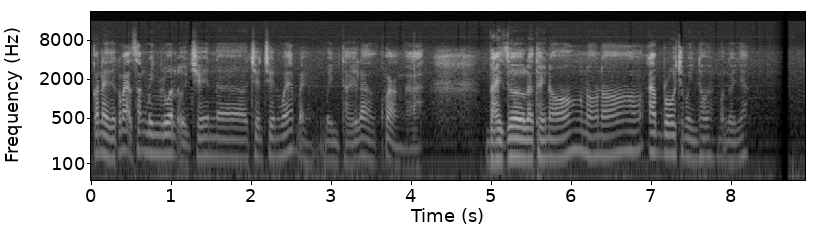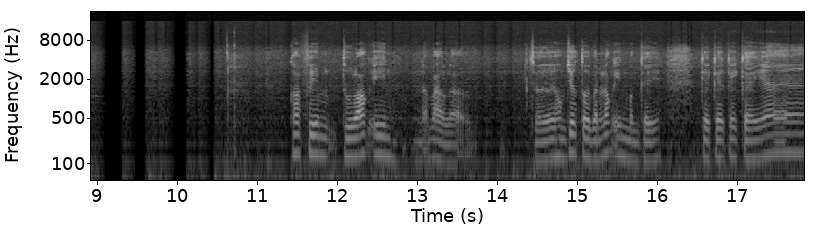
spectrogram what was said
Con này thì các bạn xác minh luôn ở trên uh, trên trên web này. Mình thấy là khoảng uh, vài giờ là thấy nó nó nó upload cho mình thôi mọi người nhé. Confirm to login nó bảo là trời ơi hôm trước tôi vẫn login bằng cái cái cái cái cái, cái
